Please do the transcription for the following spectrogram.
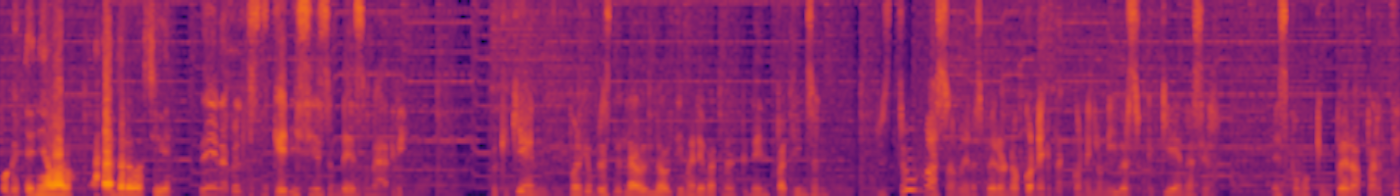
porque tenía varo. Ah, pero sigue. Sí, no, pero que DC es un desmadre. Porque quieren, por ejemplo, este, la, la última de Batman del Pattinson, pues estuvo más o menos, pero no conecta con el universo que quieren hacer. Es como que un pero aparte.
